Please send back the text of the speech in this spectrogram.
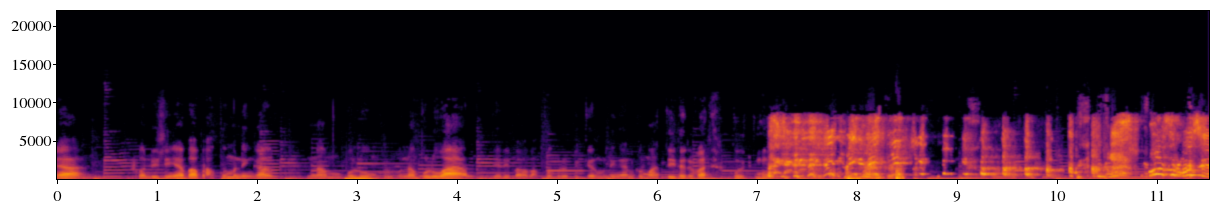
Ya. Kondisinya bapakku meninggal 60 60-an. Jadi bapakku berpikir mendingan ku mati daripada aku mati. masih masih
